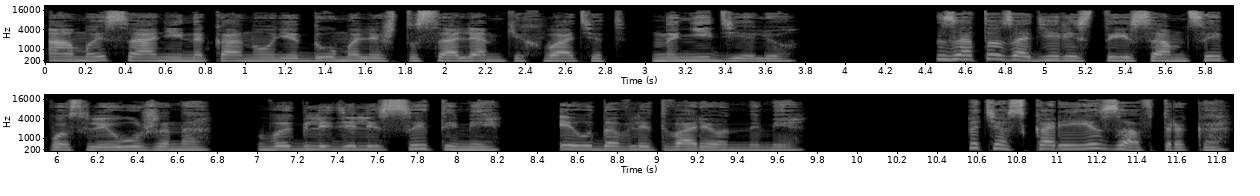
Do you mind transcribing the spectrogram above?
а мы с Аней накануне думали, что солянки хватит на неделю. Зато задиристые самцы после ужина выглядели сытыми и удовлетворенными. Хотя скорее завтрака.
